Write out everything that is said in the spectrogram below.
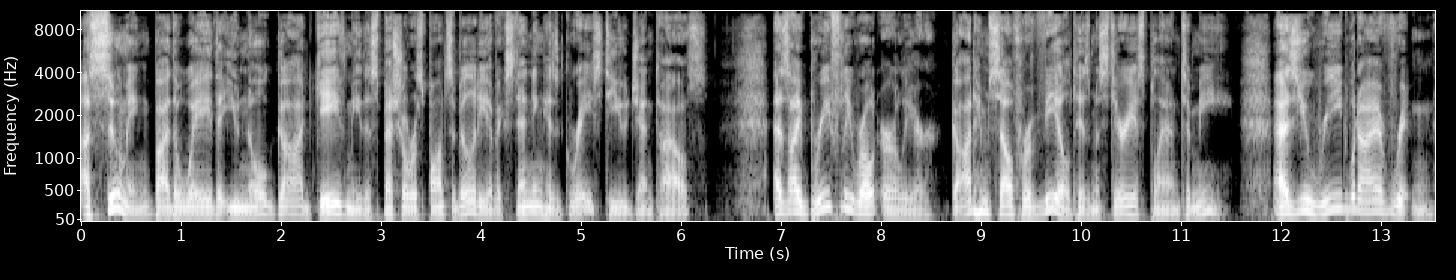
assuming, by the way, that you know God gave me the special responsibility of extending his grace to you Gentiles, as I briefly wrote earlier, God himself revealed his mysterious plan to me. As you read what I have written,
